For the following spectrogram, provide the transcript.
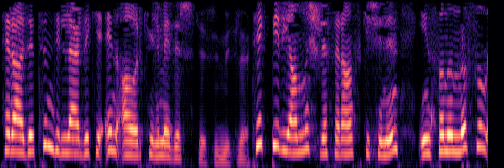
herhalde tüm dillerdeki en ağır kelimedir. Kesinlikle. Tek bir yanlış referans kişinin insanı nasıl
